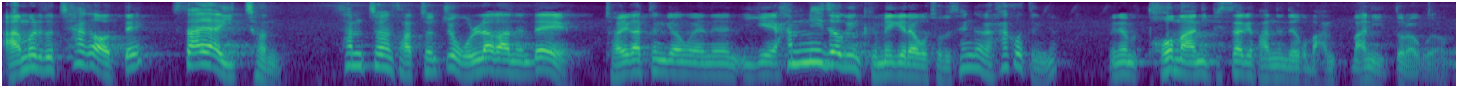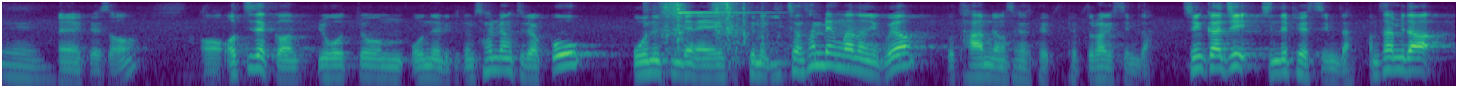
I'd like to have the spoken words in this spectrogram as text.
아무래도 차가 어때? 싸야 2천, 3천, 4천 쭉 올라가는데 저희 같은 경우에는 이게 합리적인 금액이라고 저도 생각을 하거든요. 왜냐면 더 많이 비싸게 받는 많, 많이 있더라고요. 예. 네, 그래서 어, 어찌됐건 요거 좀 오늘 이렇게 좀 설명드렸고 오늘 준비한 AS 금액 2,300만 원이고요. 또 다음 영상에서 뵙, 뵙도록 하겠습니다. 지금까지 진 대표였습니다. 감사합니다.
